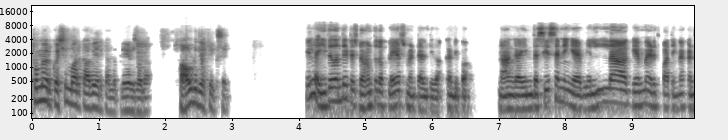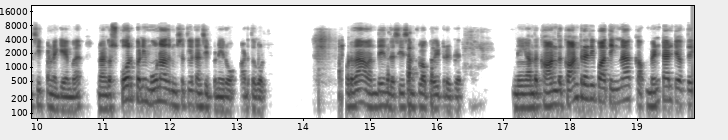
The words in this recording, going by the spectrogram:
எப்பவுமே ஒரு கொஸ்டின் மார்க்காகவே இருக்கு அந்த பிளேயர்ஸோட how do they fix it இல்ல இது வந்து it is down to the players mentality தான் கண்டிப்பா. நாங்க இந்த சீசன் நீங்க எல்லா கேமும் எடுத்து பாத்தீங்கன்னா கன்சீட் பண்ண கேம் நாங்க ஸ்கோர் பண்ணி மூணாவது நிமிஷத்துல கன்சீட் பண்ணிடுவோம் அடுத்த கோல் அப்படிதான் வந்து இந்த சீசன் ஃபுல்லா போயிட்டு இருக்கு நீங்க அந்த கான் த கான்ட்ரரி பாத்தீங்கன்னா mentality of the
